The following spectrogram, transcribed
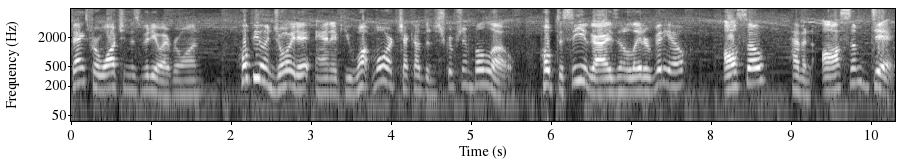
Thanks for watching this video, everyone. Hope you enjoyed it, and if you want more, check out the description below. Hope to see you guys in a later video. Also, have an awesome day.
